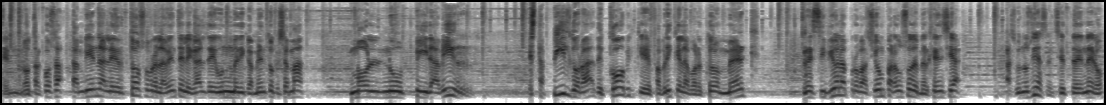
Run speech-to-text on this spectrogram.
en otra cosa, también alertó sobre la venta ilegal de un medicamento que se llama Molnupiravir. Esta píldora de COVID que fabrica el laboratorio Merck recibió la aprobación para uso de emergencia hace unos días, el 7 de enero,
